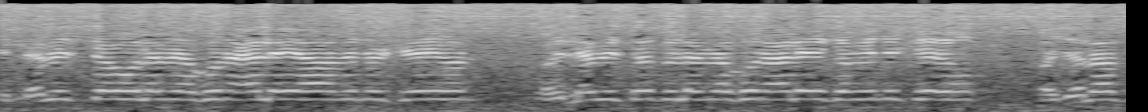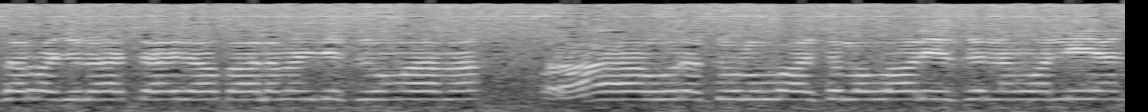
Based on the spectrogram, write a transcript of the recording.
إن لبسته لم يكن عليها منه شيء. وإن لبسته لم يكن عليك منه شيء. فجلس الرجل حتى إذا طال مجلسه قام. فرآه رسول الله صلى الله عليه وسلم وليا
